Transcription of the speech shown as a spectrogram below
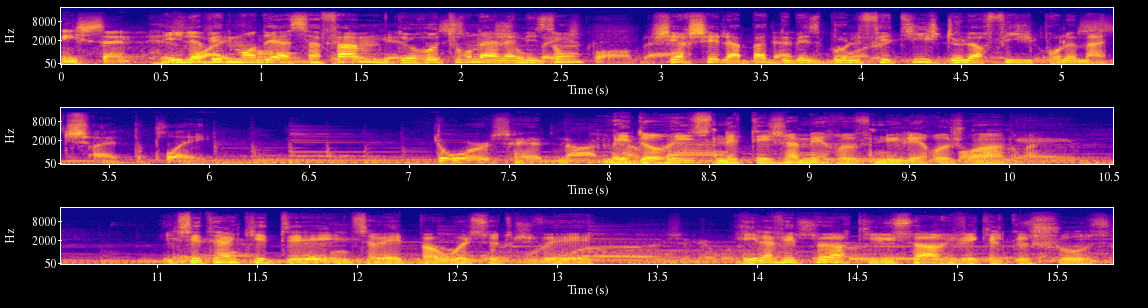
Il avait demandé à sa femme de retourner à la maison chercher la batte de baseball fétiche de leur fille pour le match. Mais Doris n'était jamais revenue les rejoindre. Il s'était inquiété et il ne savait pas où elle se trouvait. Et il avait peur qu'il lui soit arrivé quelque chose.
